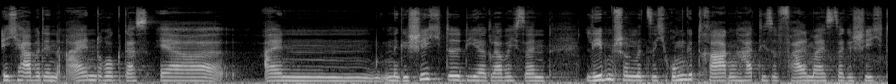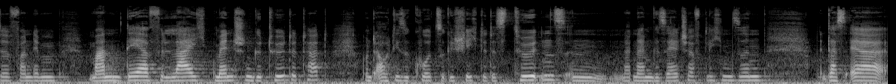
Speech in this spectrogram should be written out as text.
ich habe den Eindruck, dass er ein, eine Geschichte, die er, glaube ich, sein Leben schon mit sich rumgetragen hat, diese Fallmeistergeschichte von dem Mann, der vielleicht Menschen getötet hat und auch diese kurze Geschichte des Tötens in, in einem gesellschaftlichen Sinn, dass er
